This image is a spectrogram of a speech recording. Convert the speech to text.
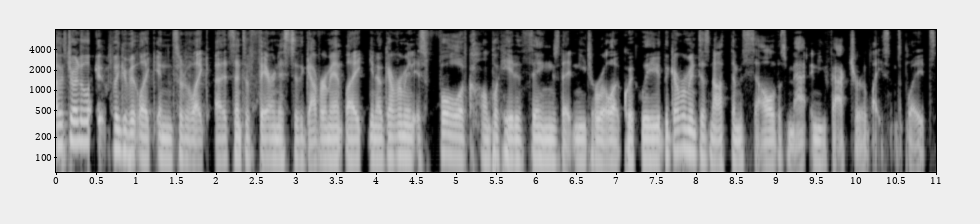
i was trying to look at, think of it like in sort of like a sense of fairness to the government like you know government is full of complicated things that need to roll out quickly. The government does not themselves manufacture license plates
